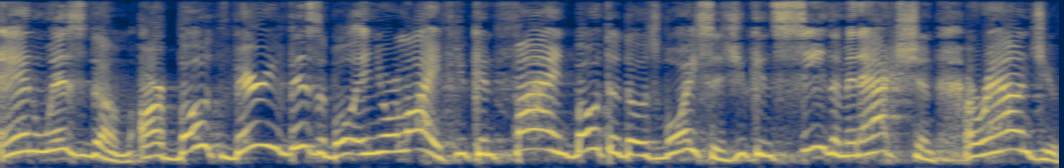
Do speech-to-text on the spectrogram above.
and wisdom are both very visible in your life. You can find both of those voices. You can see them in action around you,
